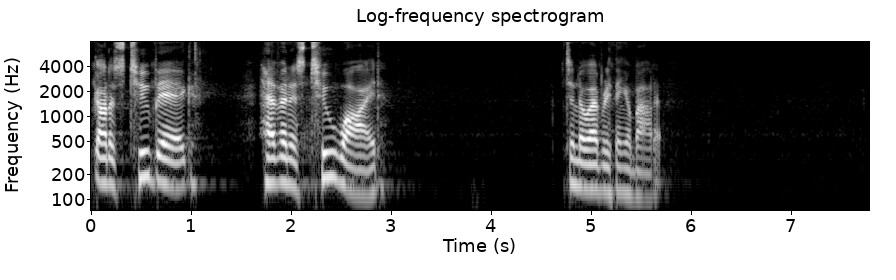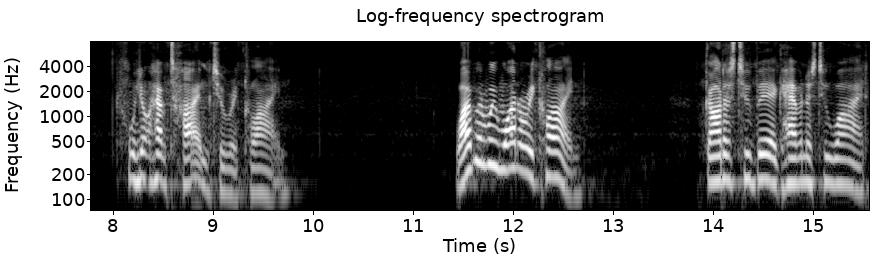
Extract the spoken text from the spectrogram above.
God is too big, heaven is too wide to know everything about it. We don't have time to recline. Why would we want to recline? God is too big, heaven is too wide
